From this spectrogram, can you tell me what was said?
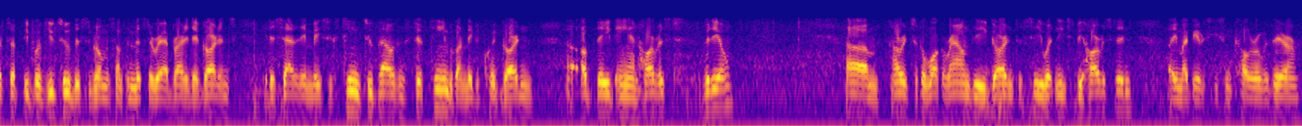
What's up people of YouTube, this is Grow Me Something Mr. Rat Brighter Day Gardens. It is Saturday, May 16, 2015. We're going to make a quick garden uh, update and harvest video. Um, I already took a walk around the garden to see what needs to be harvested. Uh, you might be able to see some color over there.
